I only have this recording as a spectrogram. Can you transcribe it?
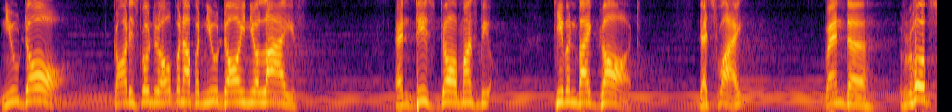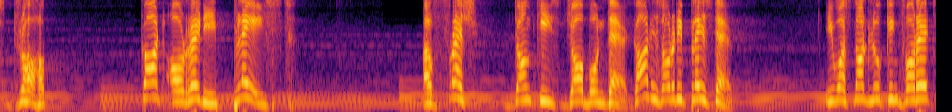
new door. God is going to open up a new door in your life. And this door must be given by God. That's why when the ropes drop, God already placed a fresh donkey's jawbone there. God is already placed there. He was not looking for it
